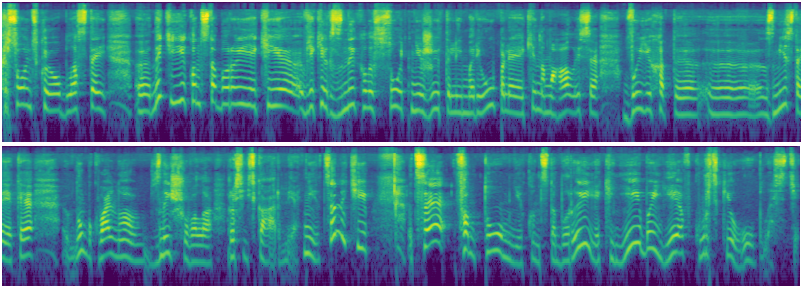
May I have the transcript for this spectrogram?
Херсонської областей. Е, Не ті концтабори, які, в яких зникли сотні жителів Маріуполя, які намагалися виїхати з міста, яке ну, буквально знищувала російська армія. Ні, це не ті. Це фантомні концтабори, які ніби є в Курській області.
